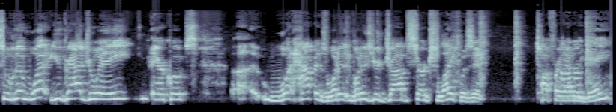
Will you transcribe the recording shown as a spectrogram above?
So then, what you graduate, air quotes. Uh, what happens? What is what is your job search like? Was it tough right out of the Um, gate?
